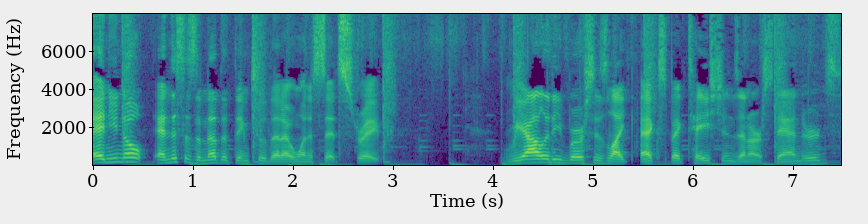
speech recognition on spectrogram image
and you know, and this is another thing too that I want to set straight. Reality versus like expectations and our standards.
